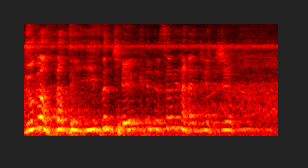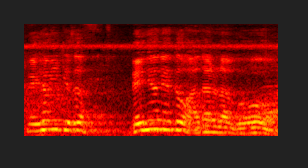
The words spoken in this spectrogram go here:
누가 봐도 입은 제일 큰데 소리는 안 지르시고 네, 형님께서 내년에도 와달라고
